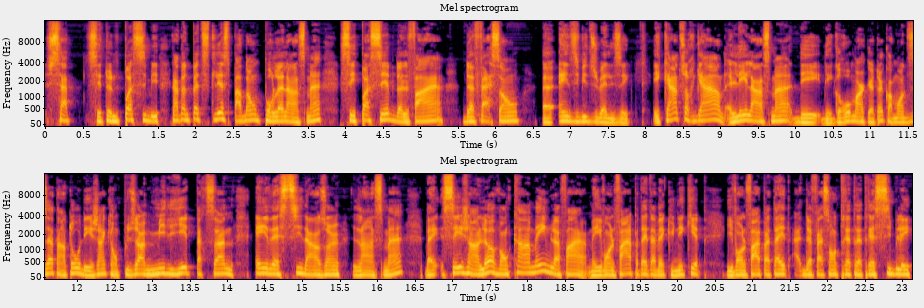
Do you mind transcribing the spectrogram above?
ça c'est une possibilité. Quand tu as une petite liste, pardon, pour le lancement, c'est possible de le faire de façon euh, individualisé. Et quand tu regardes les lancements des, des gros marketeurs, comme on disait tantôt, des gens qui ont plusieurs milliers de personnes investies dans un lancement, ben ces gens-là vont quand même le faire, mais ils vont le faire peut-être avec une équipe. Ils vont le faire peut-être de façon très très très ciblée.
